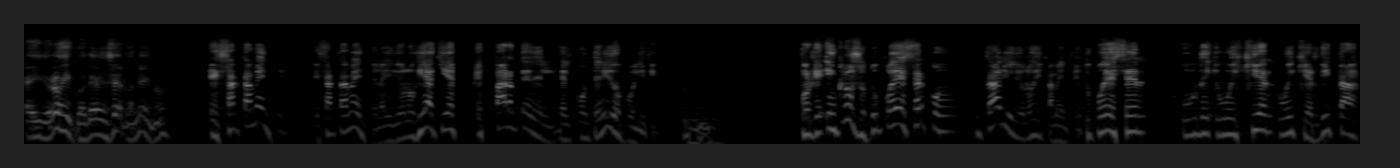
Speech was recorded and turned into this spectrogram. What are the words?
E ideológicos deben ser también, ¿no? Exactamente, exactamente. La ideología aquí es, es parte del, del contenido político. Porque incluso tú puedes ser contrario ideológicamente, tú puedes ser un, de- un, izquier- un izquierdista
